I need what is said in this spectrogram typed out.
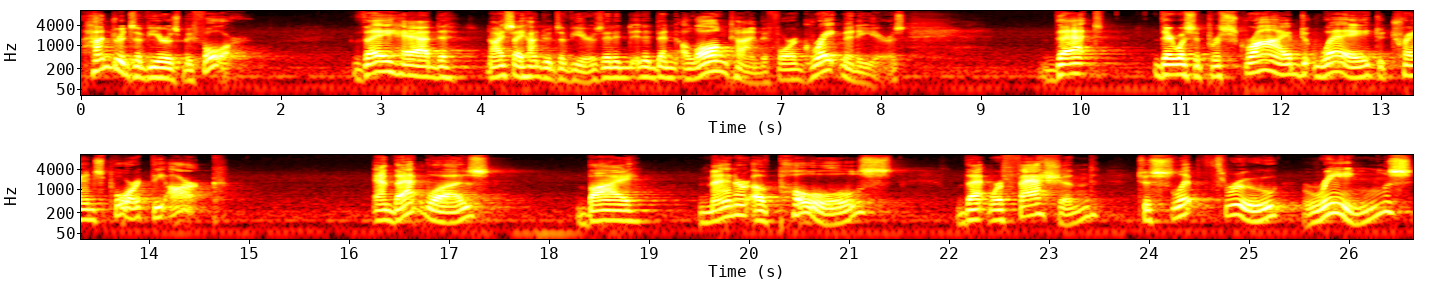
hundreds of years before, they had, I say hundreds of years, it had, it had been a long time before, a great many years, that there was a prescribed way to transport the ark. And that was by manner of poles that were fashioned to slip through rings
